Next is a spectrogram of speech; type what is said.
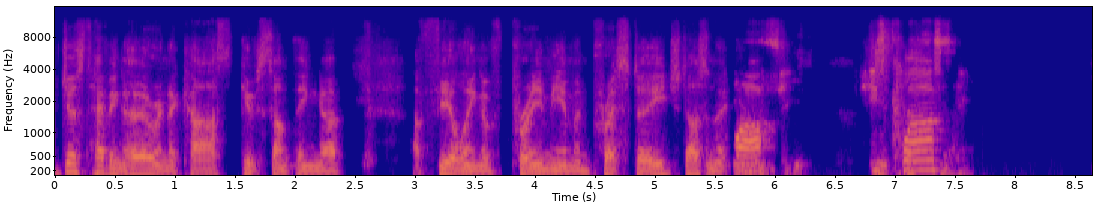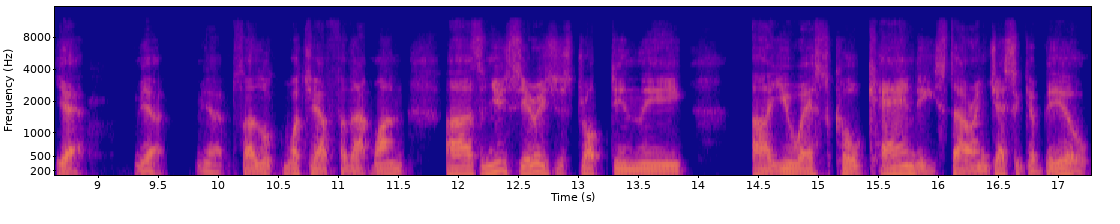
just having her in a cast gives something uh, a feeling of premium and prestige, doesn't it? You know, she's- She's She's classy. yeah, yeah, yeah. So look, watch out for that one. Uh, there's a new series just dropped in the uh, US called Candy, starring Jessica Biel,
